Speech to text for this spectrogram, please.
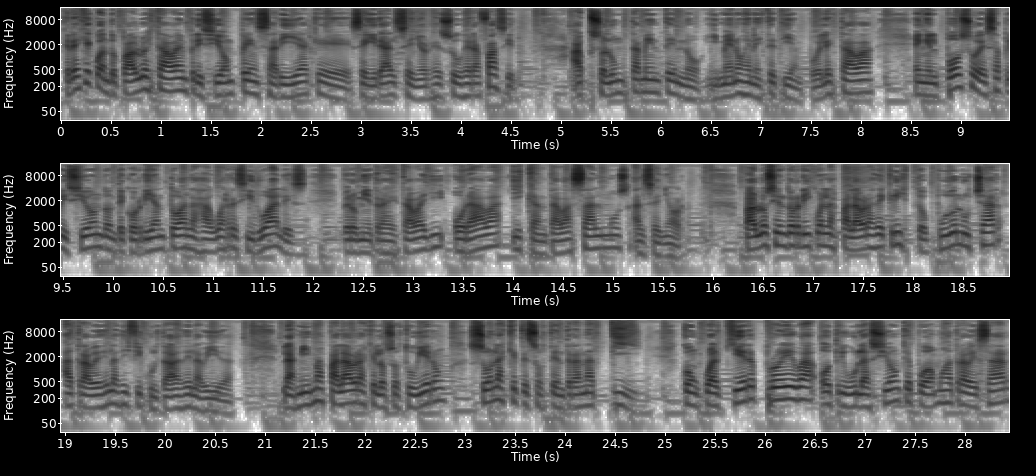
¿Crees que cuando Pablo estaba en prisión pensaría que seguir al Señor Jesús era fácil? Absolutamente no, y menos en este tiempo. Él estaba en el pozo de esa prisión donde corrían todas las aguas residuales, pero mientras estaba allí oraba y cantaba salmos al Señor. Pablo, siendo rico en las palabras de Cristo, pudo luchar a través de las dificultades de la vida. Las mismas palabras que lo sostuvieron son las que te sostendrán a ti. Con cualquier prueba o tribulación que podamos atravesar,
